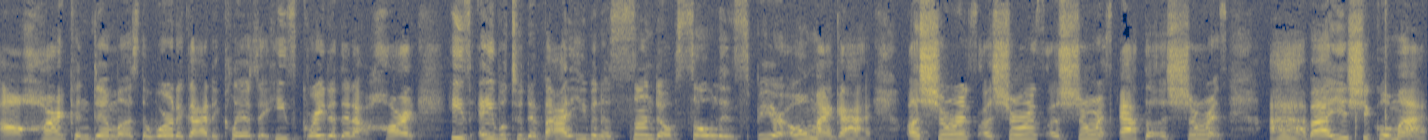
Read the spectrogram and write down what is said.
our heart condemn us, the word of God declares that he's greater than our heart. He's able to divide even asunder of soul and spirit. Oh my God. Assurance, assurance, assurance after assurance. Ah, Bayishikomai.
